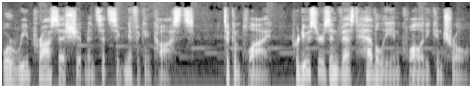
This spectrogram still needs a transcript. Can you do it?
or reprocess shipments at significant costs. To comply, producers invest heavily in quality control,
